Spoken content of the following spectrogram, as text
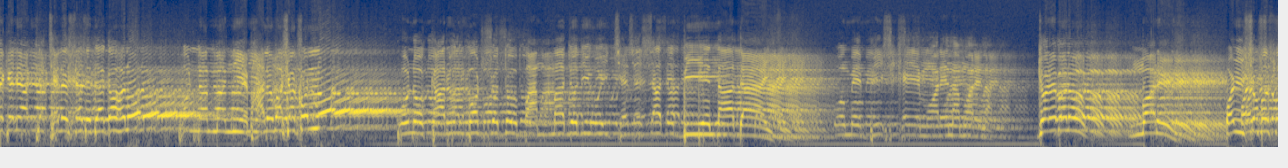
এখানে একটা ছেলের সাথে দেখা হলো ফোন নাম্বার নিয়ে ভালোবাসা করল। কোনো কারণ বর্ষত বাম্মা যদি ওই ছেলের সাথে বিয়ে না দেয় ও মে বিষ খেয়ে মরে না মরে না। জোরে বলো, মরে। ওই সমস্ত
